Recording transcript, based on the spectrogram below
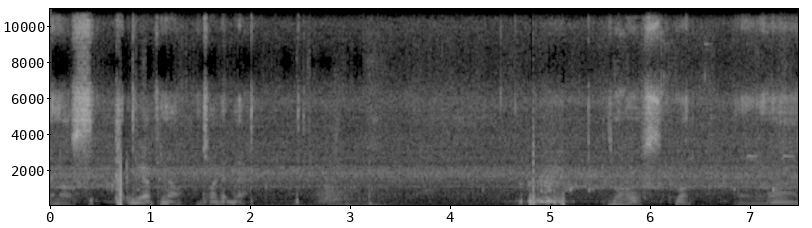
And I'll s- cut them out for now until I get there. Where's my horse? Come on. There you are.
